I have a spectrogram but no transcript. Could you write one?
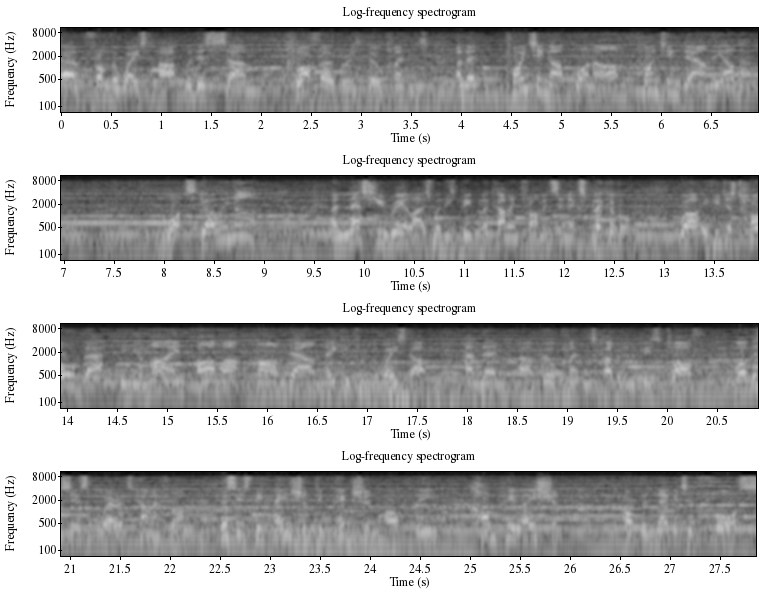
um, from the waist up with this um, cloth over his Bill Clinton's, and then pointing up one arm, pointing down the other. What's going on? Unless you realize where these people are coming from, it's inexplicable. Well, if you just hold that in your mind, arm up, arm down, naked from the waist up, and then uh, Bill Clinton's covered in a piece of cloth, well, this is where it's coming from. This is the ancient depiction of the compilation of the negative force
